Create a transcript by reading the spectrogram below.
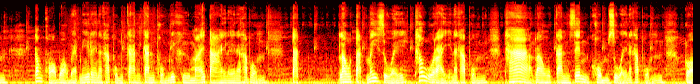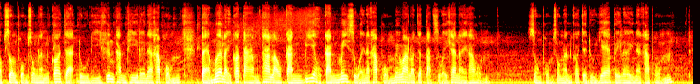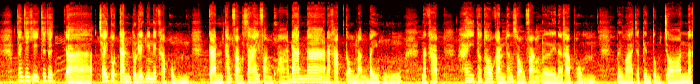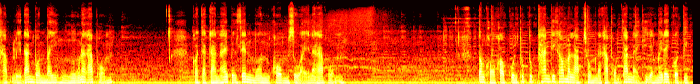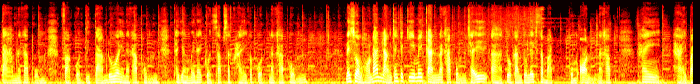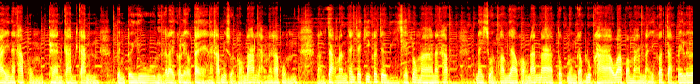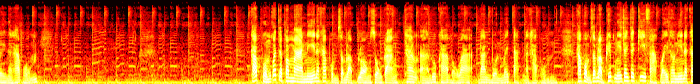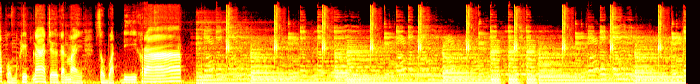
ต้องขอบอกแบบนี้เลยนะครับ ผมการกันผมนี่คือไม้ตายเลยนะครับ ผมตัด เราตัดไม่สวยเท่าไหร่นะครับผมถ้าเรากันเส้นคมสวยนะครับผมกรอบทรงผมทรงนั้นก็จะดูดีขึ้นทันทีเลยนะครับผมแต่เมื่อไหร่ก็ตามถ้าเรากันเบี้ยวกันไม่สวยนะครับผมไม่ว่าเราจะตัดสวยแค่ไหนครับผมทรงผมทรงนั้นก็จะดูแย่ไปเลยนะครับผม จังจะจะจะใช้ตัวกันตัวเล็กนี่นะครับผมกันทั้งฝั่งซ้ายฝั่งขวาด้านหน้านะครับ ตรงหลังใบหูนะครับ ให้เท่าๆกันทั้งสองฝั่งเลยนะครับ ผมไม่ว่าจะเป็นตรงจรนะครับ หรือด้านบนใบหูนะครับ ผม ก็จะกันให้เป็นเส้นมนคมสวยนะครับ ผม ต้องขอขอบคุณทุกๆทท่านที่เข้ามารับชมนะครับ ผมท่านไหนที่ยังไม่ได้กดติดตามนะครับผมฝากกดติดตามด้วยนะครับ ผมถ้ายังไม่ได้กด Subscribe ก็กดนะครับผมในส่วนของด้านหลังจังจักกี้ไม่กันนะครับ ผมใช้ตัวกันตัวเล็กสะบัดผมอ่อนนะครับ ให้หายไปนะครับ ผมแทนการกันเป็นตัวยูหรืออะไรก็แล้วแต่นะครับ ในส่วนของด้านหลังนะครับ ผมหลังจากนั้นจังจักกี้ก็จะหวีเช็คลงมานะครับ ในส่วนความยาวของด้านหน้าตกลงกับลูกค้าว่าประมาณไหนก็จัดไปเลยนะครับผม ครับผมก็จะประมาณนี้นะครับ ผมสำหรับรองทรงกลางช่างลูกค้าบอกว่าด้านบนไม่ตัดนะครับผม ครับผมสำหรับคลิปนี้จังจักกี้ฝากไว้เท่านี้นะครับ ผมคลิปหน้าเจอกันใหม่ สวัสดีครับ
